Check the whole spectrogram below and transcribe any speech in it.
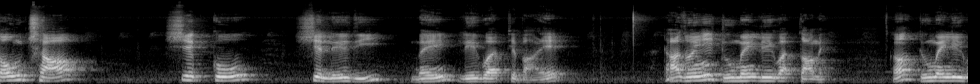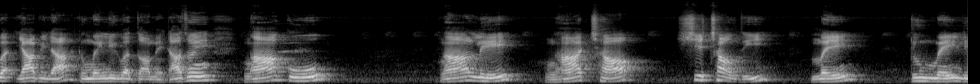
36 89 84ဒီ main ၄ခွက်ဖြစ်ပါတယ်ဒါဆိုရင် domain ၄ခွက်သွားမယ်နော် domain ၄ခွက်ရပြီလား domain ၄ခွက်သွားမယ်ဒါဆိုရင်59 94 56 86ဒီ main domain ၄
